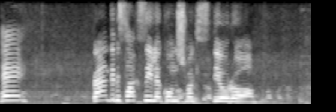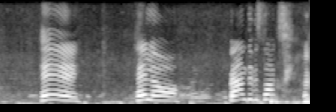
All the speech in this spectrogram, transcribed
Hey. Ben de bir saksıyla konuşmak istiyorum. Hey. Hello. Ben de bir saksıyla.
